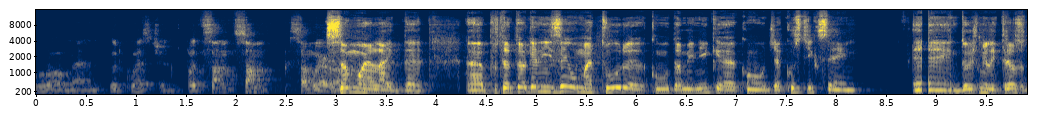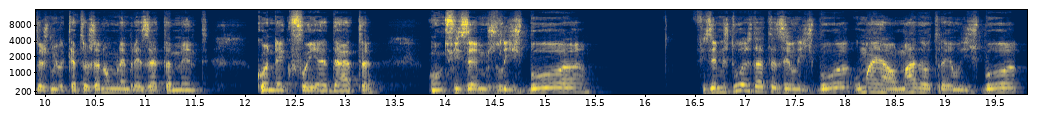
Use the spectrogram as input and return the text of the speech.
Oh man, good question. But some some somewhere around Somewhere like that. Uh, portanto, organizei uma tour uh, com o Dominique, uh, com o Jahcoustix em, em 2013 ou 2014, já não me lembro exatamente quando é que foi a data, onde fizemos Lisboa, fizemos duas datas em Lisboa, uma em Almada, outra em Lisboa,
